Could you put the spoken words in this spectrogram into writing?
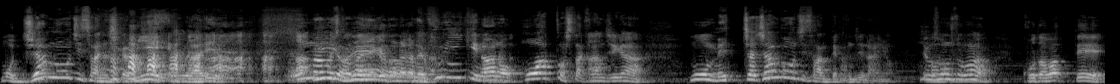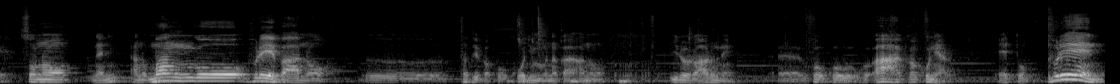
もうジャムおじさんにしか見えへんぐらい 女の人なんやけどなんかね雰囲気のあのほわっとした感じがもうめっちゃジャムおじさんって感じなんよ。でもその人がこだわってその何？あのマンゴーフレーバーの例えばこうここにもなんかあのいろいろあるね、えーこうこああここにある。えっ、とプレーン。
